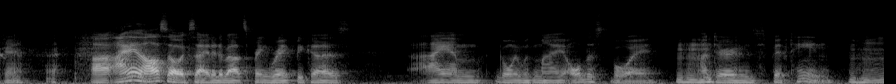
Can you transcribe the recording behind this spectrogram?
Okay. Uh, I am also excited about spring break because I am going with my oldest boy, Hunter, who's 15. hmm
